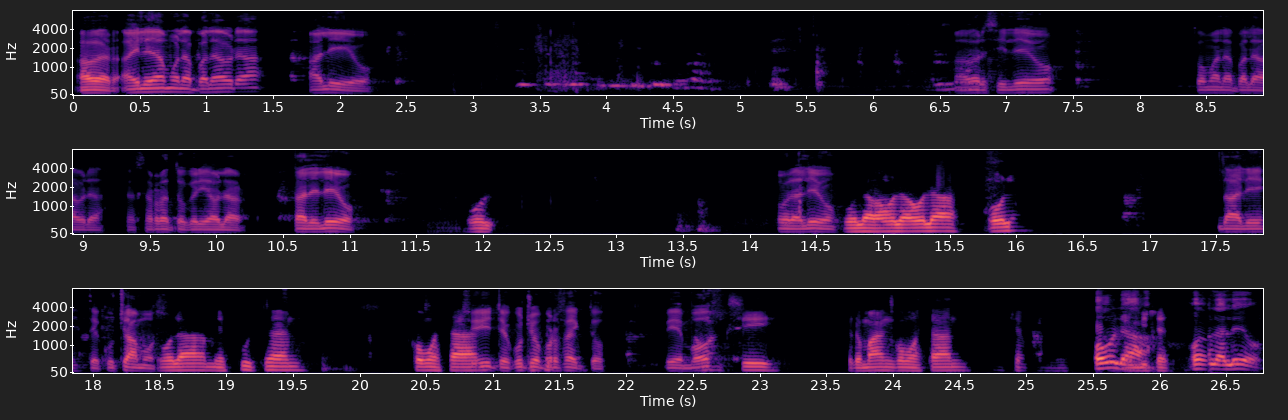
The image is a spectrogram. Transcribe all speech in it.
A ver, ahí le damos la palabra a Leo. A ver si Leo toma la palabra, que hace rato quería hablar. Dale, Leo. Hola. Hola, Leo. Hola, hola, hola. Hola. Dale, te escuchamos. Hola, ¿me escuchan? ¿Cómo están? Sí, te escucho perfecto. Bien, ¿vos? Sí. Germán, ¿cómo están? Hola, hola Leo.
